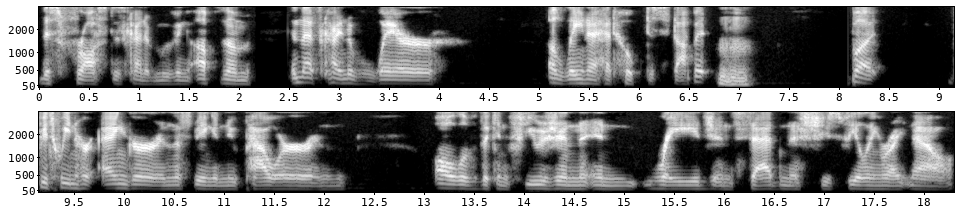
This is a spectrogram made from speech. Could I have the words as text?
This frost is kind of moving up them, and that's kind of where Elena had hoped to stop it. hmm But between her anger and this being a new power and all of the confusion and rage and sadness she's feeling right now,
